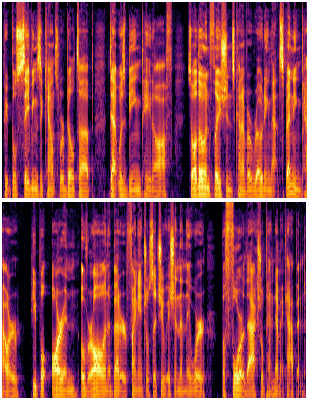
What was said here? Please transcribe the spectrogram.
people's savings accounts were built up, debt was being paid off. So although inflation's kind of eroding that spending power, people are in overall in a better financial situation than they were before the actual pandemic happened.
